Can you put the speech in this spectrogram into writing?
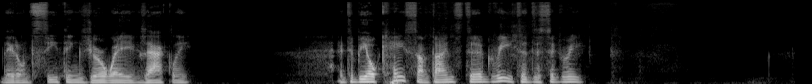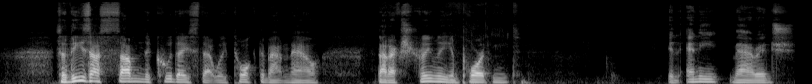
they don't see things your way exactly, and to be okay sometimes to agree to disagree. So these are some nikudas that we talked about now that are extremely important in any marriage,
